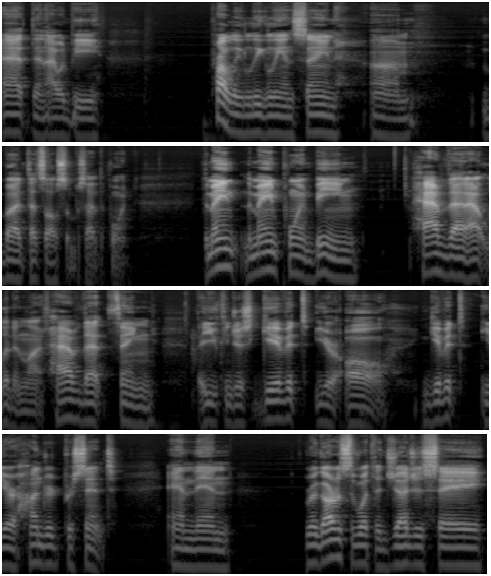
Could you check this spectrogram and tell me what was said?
at, then I would be probably legally insane. Um, but that's also beside the point. The main the main point being have that outlet in life. Have that thing that you can just give it your all. Give it your 100% and then regardless of what the judges say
